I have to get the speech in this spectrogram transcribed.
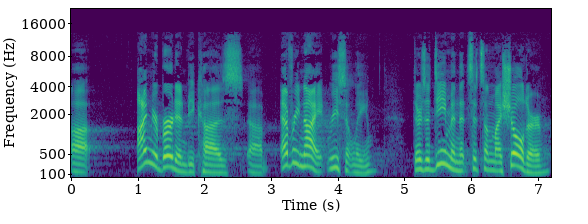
Uh, I'm your burden because uh, every night recently, there's a demon that sits on my shoulder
